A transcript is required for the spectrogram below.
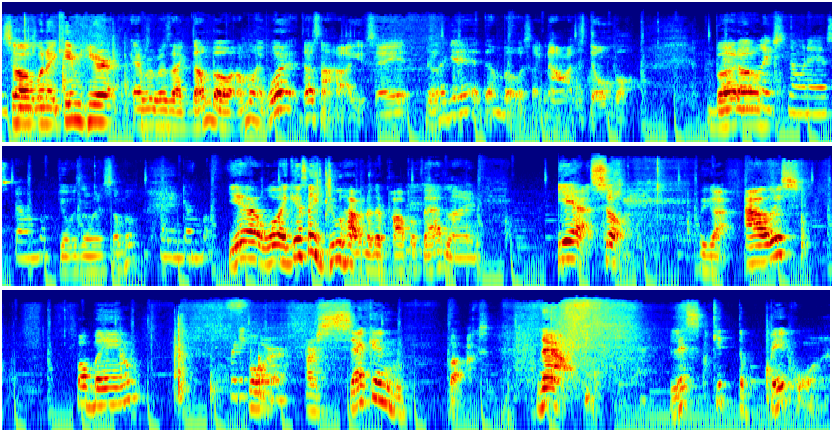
So when I came here, everyone was like Dumbo. I'm like, what? That's not how you say it. They're like, yeah, Dumbo. It's like, no, it's Dumbo. But um, Always known as Dumbo. you always know it's Dumbo. I mean Dumbo. Yeah, well, I guess I do have another pop-up ad line. Yeah, so we got Alice, well, bam, Pretty for cool. our second box. Now, let's get the big one.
